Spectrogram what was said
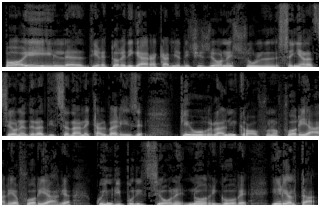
Poi il direttore di gara cambia decisione sul segnalazione dell'addizionale calvarese che urla al microfono fuori aria, fuori aria, quindi punizione, non rigore. In realtà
